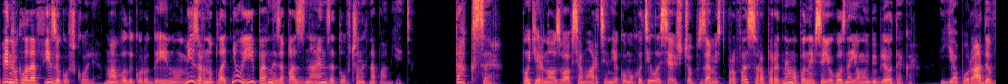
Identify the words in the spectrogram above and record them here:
Він викладав фізику в школі, мав велику родину, мізерну платню і певний запас знань, затовчених на пам'ять. Так, сер, покірно озвався Мартін, якому хотілося, щоб замість професора перед ним опинився його знайомий бібліотекар. Я порадив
